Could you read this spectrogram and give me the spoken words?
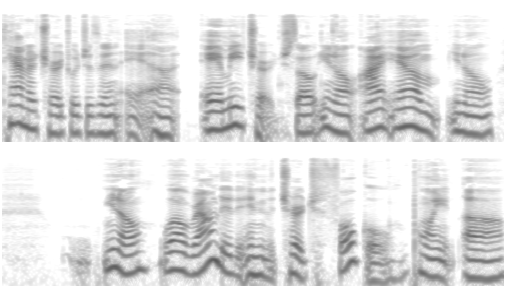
Tanner church, which is an uh, AME church. So, you know, I am, you know, you know, well rounded in the church focal point. Uh,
